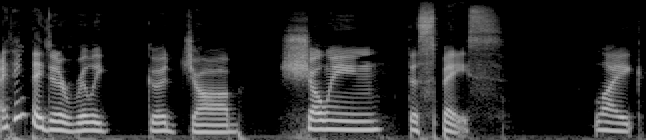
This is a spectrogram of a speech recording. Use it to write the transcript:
I think they did a really good job showing the space. Like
